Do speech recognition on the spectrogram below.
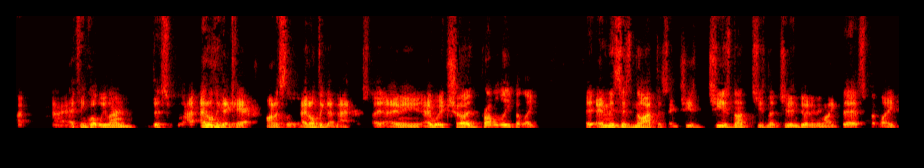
I, I think what we learned this, I, I, don't think they care. Honestly, I don't think that matters. I, I mean, it should probably, but like, and this is not the same. She's she is not she's not she didn't do anything like this, but like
